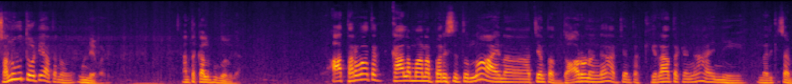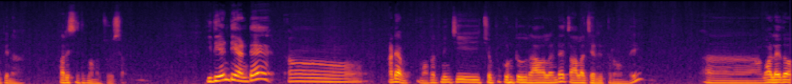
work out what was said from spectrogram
చనువుతోటి అతను ఉండేవాడు. అంత కలుపుగోలుగా. ఆ తర్వాత కాలమాన పరిస్థితుల్లో ఆయన అత్యంత దారుణంగా అత్యంత కిరాతకంగా ఆయన్ని నరికి చంపిన పరిస్థితి మనం చూసాం ఇదేంటి అంటే అంటే మొదటి నుంచి చెప్పుకుంటూ రావాలంటే చాలా చరిత్ర ఉంది. వాళ్ళు వాళ్ళేదో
